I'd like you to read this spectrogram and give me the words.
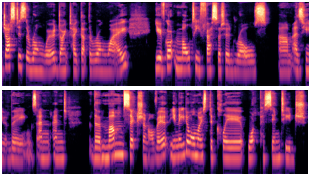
just is the wrong word. Don't take that the wrong way. You've got multifaceted roles um, as human beings, and and the mum section of it, you need to almost declare what percentage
